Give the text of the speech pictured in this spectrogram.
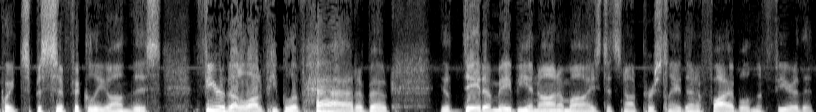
quite specifically on this fear that a lot of people have had about you know, data may be anonymized, it's not personally identifiable, and the fear that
